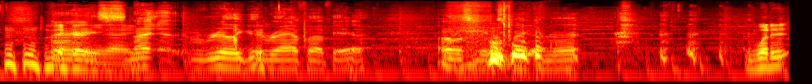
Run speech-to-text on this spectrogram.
Very nice. Ni- really good wrap up, yeah. I wasn't expecting that. What it,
